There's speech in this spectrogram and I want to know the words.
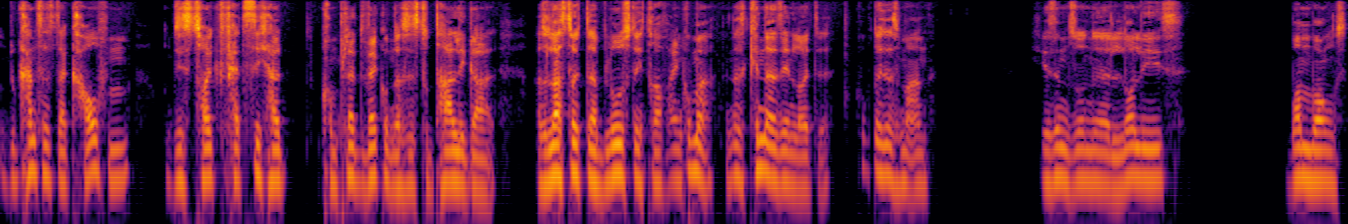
und du kannst es da kaufen und dieses Zeug fetzt sich halt komplett weg und das ist total legal. Also lasst euch da bloß nicht drauf ein. Guck mal, wenn das Kinder sehen, Leute, guckt euch das mal an. Hier sind so eine Lollis, Bonbons.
